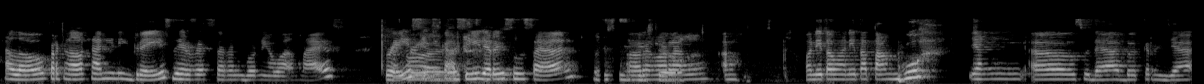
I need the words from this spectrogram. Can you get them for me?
Halo, perkenalkan ini Grace dari restoran Borneo Wildlife. Grace, Hai. ini kasih dari Susan. Orang-orang ah, wanita-wanita tangguh yang eh, sudah bekerja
